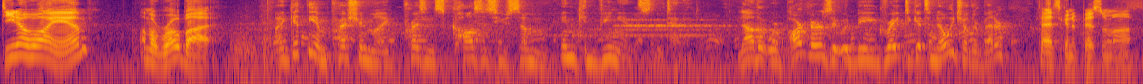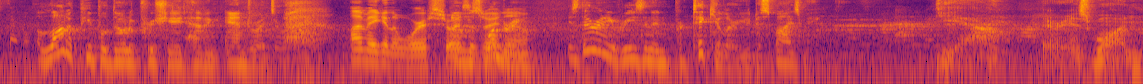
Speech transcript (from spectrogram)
Do you know who I am? I'm a robot. I get the impression my presence causes you some inconvenience, Lieutenant. Now that we're partners, it would be great to get to know each other better. That's gonna piss him off. A lot of people don't appreciate having androids around. I'm making the worst I choices was right wondering, now. Is there any reason in particular you despise me? Yeah, there is one.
